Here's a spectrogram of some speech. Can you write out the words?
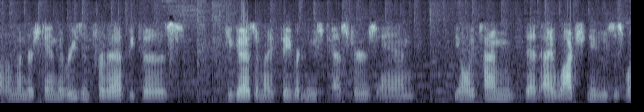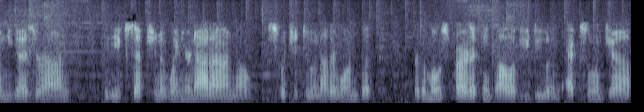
I don't understand the reason for that because you guys are my favorite newscasters, and the only time that I watch news is when you guys are on, with the exception of when you're not on. I'll switch it to another one, but for the most part, I think all of you do an excellent job,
